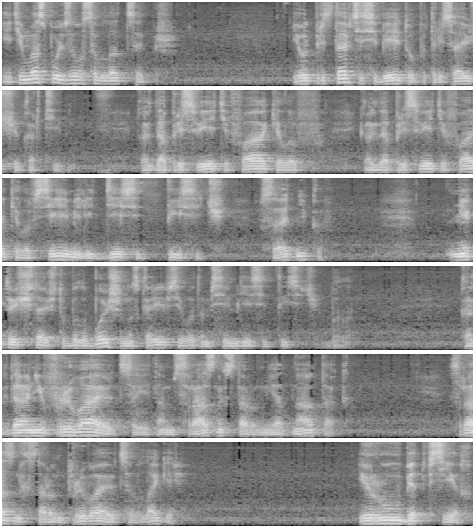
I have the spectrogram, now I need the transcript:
Этим воспользовался Влад Цепиш. И вот представьте себе эту потрясающую картину, когда при свете факелов, когда при свете факелов 7 или 10 тысяч всадников, некоторые считают, что было больше, но скорее всего там 7-10 тысяч было когда они врываются, и там с разных сторон, не одна атака, с разных сторон врываются в лагерь и рубят всех,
